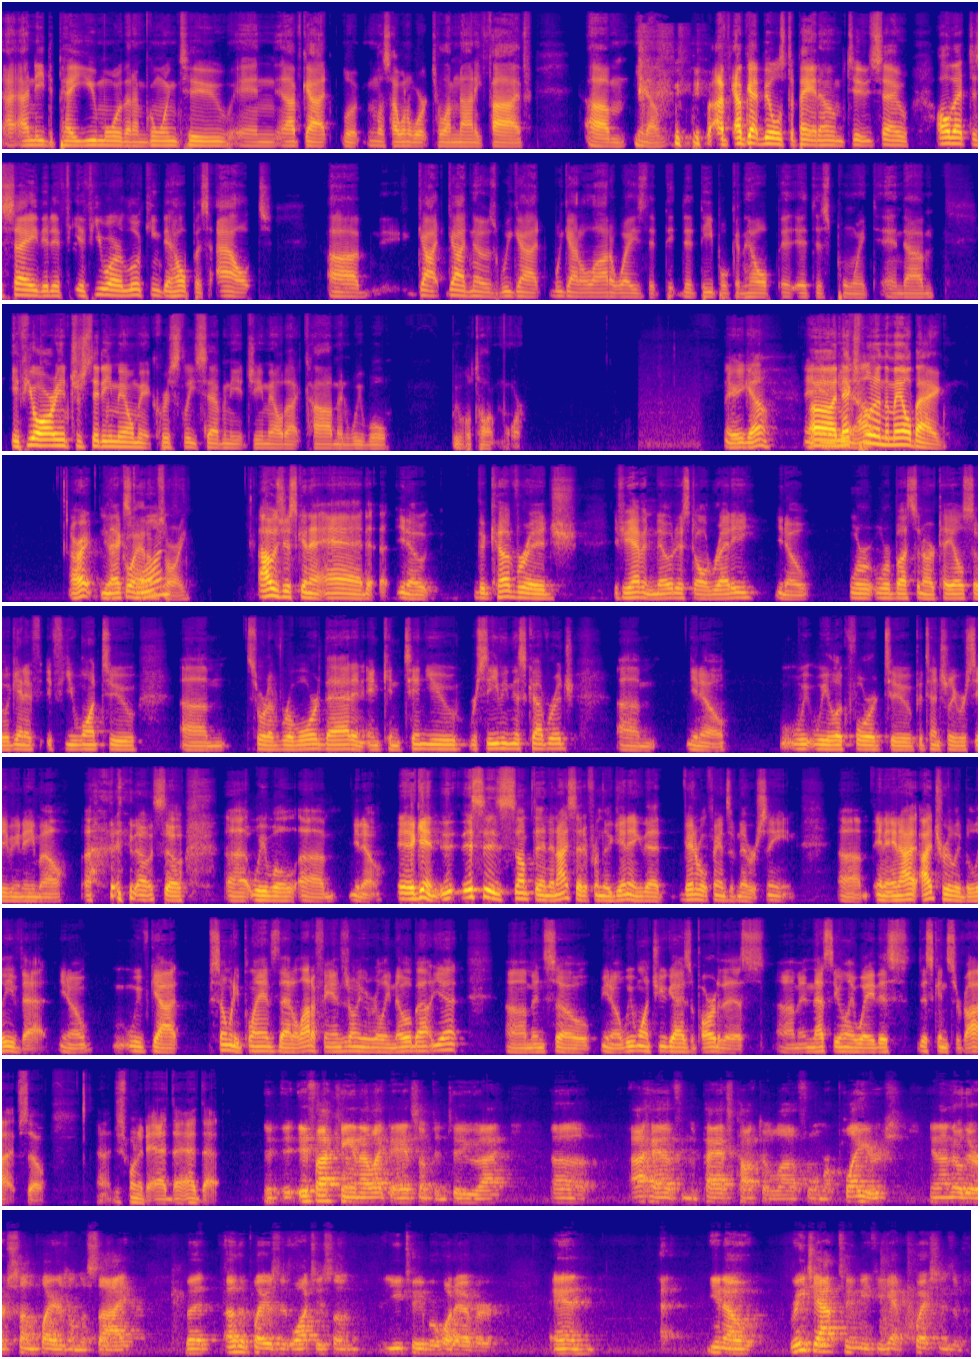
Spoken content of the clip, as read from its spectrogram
I, I, need to pay you more than I'm going to, and, and I've got look unless I want to work till I'm 95. Um, you know, I've, I've got bills to pay at home too. So all that to say that if if you are looking to help us out, uh, God God knows we got we got a lot of ways that that people can help at, at this point. And um, if you are interested, email me at chrislee70 at gmail.com and we will we will talk more. There you go. And, uh, again, next I'll, one in the mailbag. All right, yeah, next ahead, one. I'm sorry. I was just going to add, uh, you know, the coverage. If you haven't noticed already, you know, we're we're busting our tails. So again, if if you want to um, sort of reward that and, and continue receiving this coverage, um, you know, we, we look forward to potentially receiving an email. you know, so uh, we will, um, you know, again, this is something, and I said it from the beginning that Vanderbilt fans have never seen. Um, and and I, I truly believe that. You know, we've got so many plans that a lot of fans don't even really know about yet. Um, and so, you know, we want you guys a part of this, um, and that's the only way this this can survive. So, I uh, just wanted to add that. Add that. If I can, I like to add something too. I uh, I have in the past talked to a lot of former players, and I know there are some players on the site, but other players that watch us on YouTube or whatever, and you know, reach out to me if you have questions of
